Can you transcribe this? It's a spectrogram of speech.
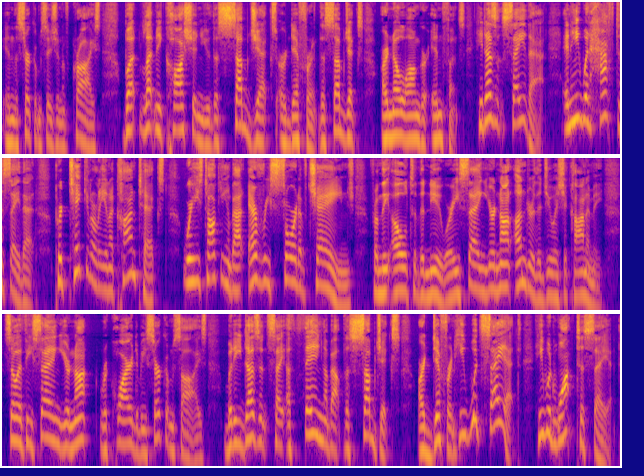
in the circumcision of Christ. But let me caution you, the subjects are different. The subjects are no longer infants. He doesn't say that. And he would have to say that, particularly in a context where he's talking about every sort of change from the old to the new, where he's saying you're not under the Jewish economy. So if he's saying you're not required to be circumcised, but he doesn't say a thing about the subjects are different. He would say it. He would want to say it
